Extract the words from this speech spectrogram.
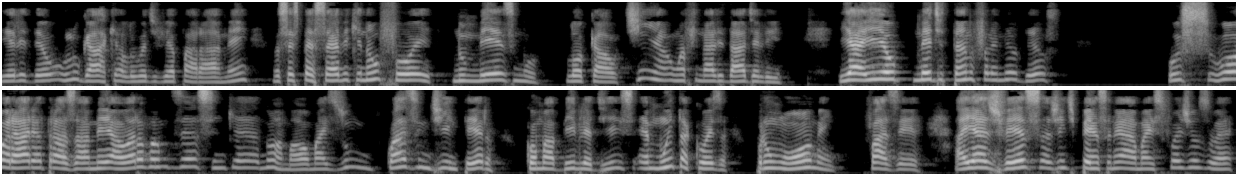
E ele deu o lugar que a lua devia parar, amém? Vocês percebem que não foi no mesmo local, tinha uma finalidade ali. E aí eu meditando, falei, meu Deus, os, o horário atrasar meia hora, vamos dizer assim que é normal, mas um quase um dia inteiro, como a Bíblia diz, é muita coisa para um homem fazer. Aí às vezes a gente pensa, né? Ah, mas foi Josué.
